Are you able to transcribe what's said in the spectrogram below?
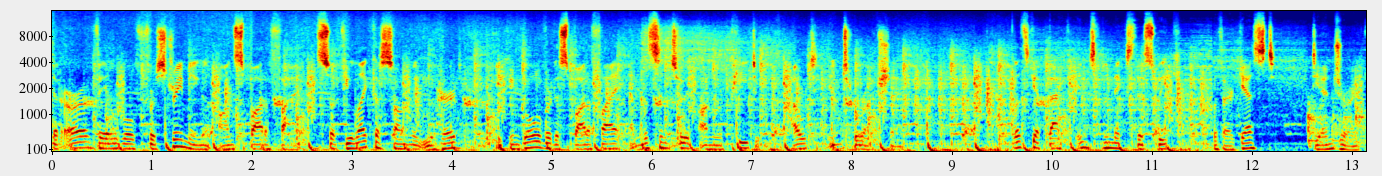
that are available for streaming on Spotify. So if you like a song that you heard, you can go over to Spotify and listen to it on repeat without interruption. Let's get back into the mix this week with our guest, Dhyan Droik.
